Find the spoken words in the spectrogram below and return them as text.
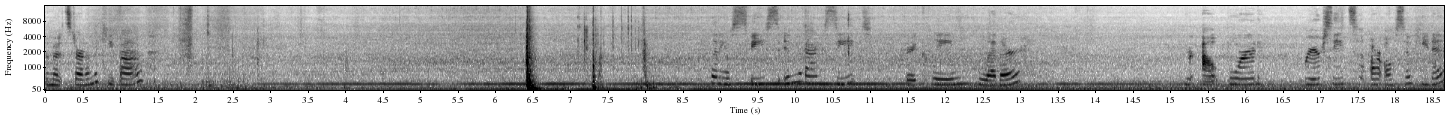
remote start on the key fob, plenty of space in the back seat. Very clean leather. Your outboard rear seats are also heated.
